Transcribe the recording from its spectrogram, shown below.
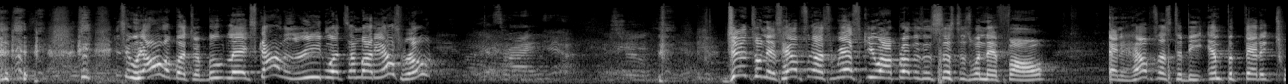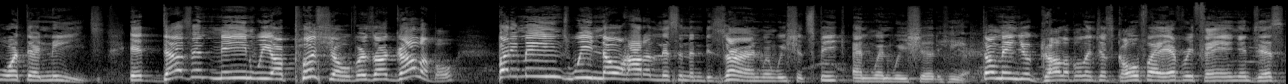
he said, we all a bunch of bootleg scholars reading what somebody else wrote. That's right. yeah Gentleness helps us rescue our brothers and sisters when they fall and helps us to be empathetic toward their needs. It doesn't mean we are pushovers or gullible, but it means we know how to listen and discern when we should speak and when we should hear. Don't mean you're gullible and just go for everything and just,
